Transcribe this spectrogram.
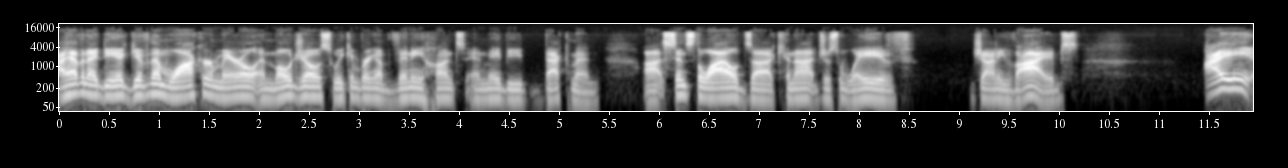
I have an idea. Give them Walker, Merrill, and Mojo so we can bring up Vinny Hunt and maybe Beckman. Uh, since the Wilds uh, cannot just wave Johnny vibes, I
